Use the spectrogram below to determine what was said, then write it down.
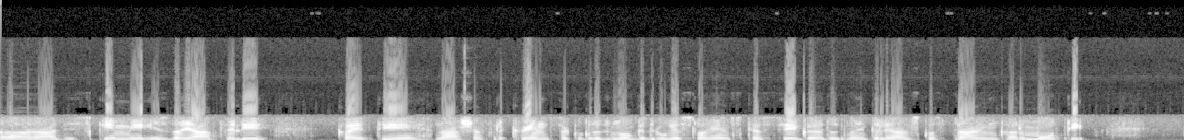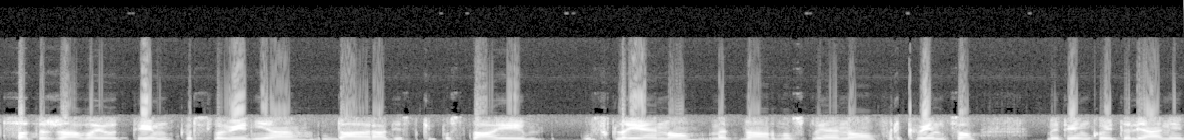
radijskimi izdajatelji kajti naše frekvence, kot tudi mnoge druge slovenske, segajo tudi na italijansko stran in kar moti. Vsa težava je v tem, ker Slovenija da radijski postaji usklajeno, mednarodno usklajeno frekvenco, medtem ko italijani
